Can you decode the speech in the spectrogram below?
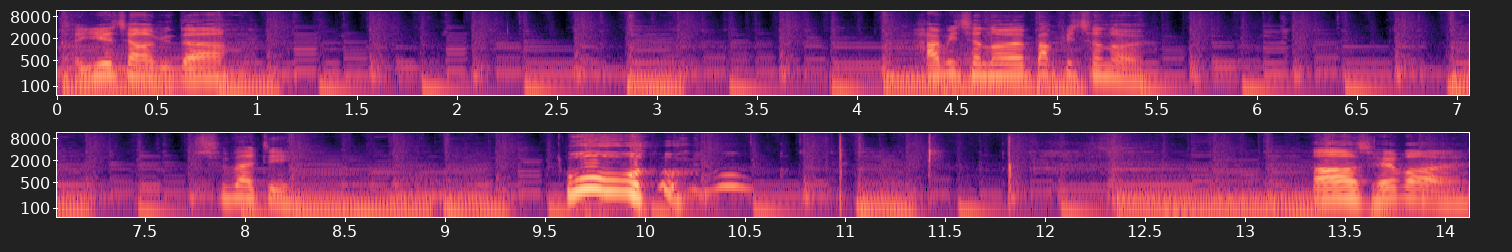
자 2회차 갑니다 하비 채널 빡비 채널 출발띠 오! 아 제발.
